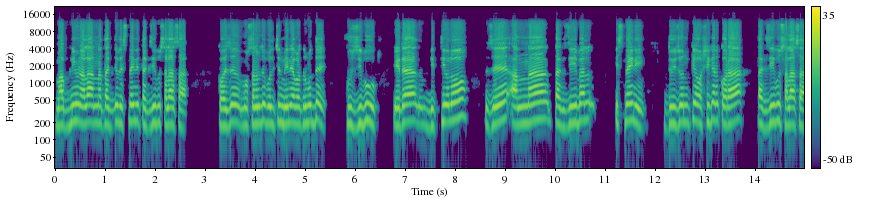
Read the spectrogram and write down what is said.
মাবনিউন আলা আন্না তাকজিবুল ইসনাইনি তাকজিবু সালাসা। কয় যে মোসান্নেব যে বলছেন মেন আবাদতের মধ্যে কুজিবু এটা ভিত্তি হলো যে আন্না তাকজিবাল ইসনাইনি, দুইজনকে অস্বীকার করা তাকজিবু সালাসা,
